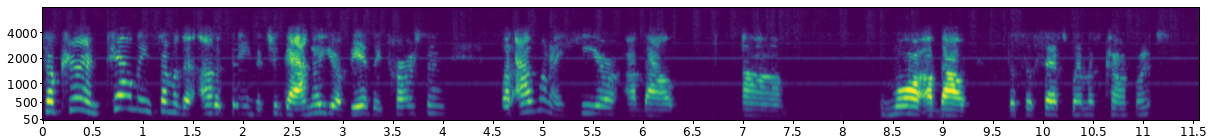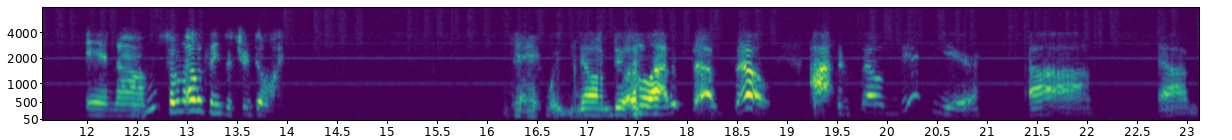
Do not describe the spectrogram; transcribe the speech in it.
So, Karen, tell me some of the other things that you got. I know you're a busy person, but I want to hear about um, more about the Success Women's Conference and um, Mhm. some of the other things that you're doing. Okay, well, you know I'm doing a lot of stuff. So, I, so this year, uh, um,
